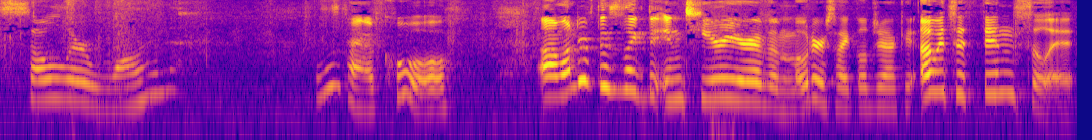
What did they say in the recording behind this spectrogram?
Solar One? This is kind of cool. I wonder if this is like the interior of a motorcycle jacket. Oh, it's a thin slit.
